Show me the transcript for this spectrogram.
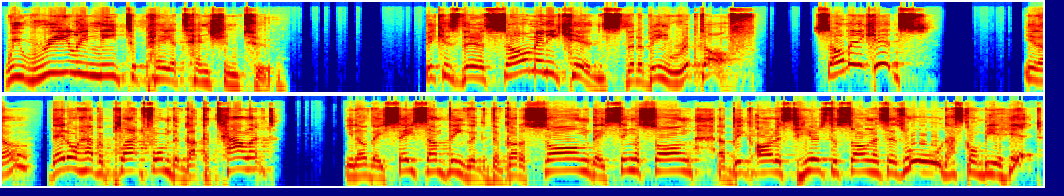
we really need to pay attention to because there are so many kids that are being ripped off so many kids you know, they don't have a platform. They've got the talent. You know, they say something, they've got a song, they sing a song. A big artist hears the song and says, Oh, that's going to be a hit.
